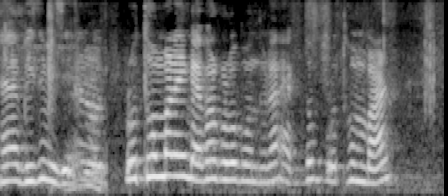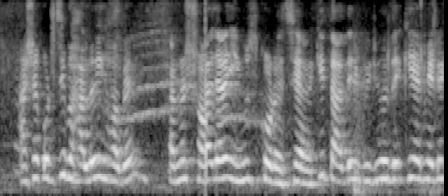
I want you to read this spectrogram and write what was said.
হ্যাঁ ভিজে ভিজে। প্রথমবার আমি ব্যবহার করব বন্ধুরা একদম প্রথমবার। আশা করছি ভালোই হবে। কারণ সবাই যারা ইউজ করেছে আর কি তাদের ভিডিও দেখে আমি এটা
